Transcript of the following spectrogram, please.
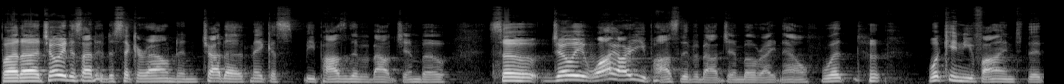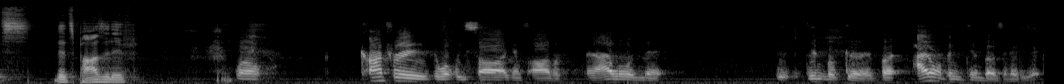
But uh, Joey decided to stick around and try to make us be positive about Jimbo. So Joey, why are you positive about Jimbo right now? What what can you find that's that's positive? Well, contrary to what we saw against Auburn, and I will admit it didn't look good, but I don't think Jimbo's an idiot.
